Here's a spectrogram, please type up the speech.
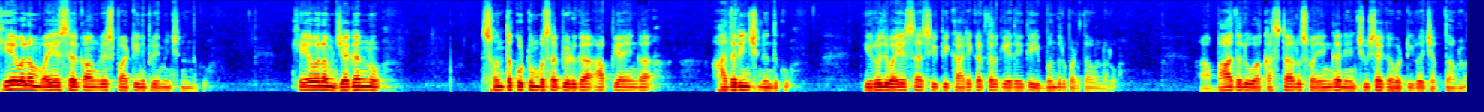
కేవలం వైఎస్ఆర్ కాంగ్రెస్ పార్టీని ప్రేమించినందుకు కేవలం జగన్ను సొంత కుటుంబ సభ్యుడిగా ఆప్యాయంగా ఆదరించినందుకు ఈరోజు వైఎస్ఆర్సీపీ కార్యకర్తలకు ఏదైతే ఇబ్బందులు పడతా ఉన్నారో ఆ బాధలు ఆ కష్టాలు స్వయంగా నేను చూశా కాబట్టి ఈరోజు చెప్తా ఉన్నా.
